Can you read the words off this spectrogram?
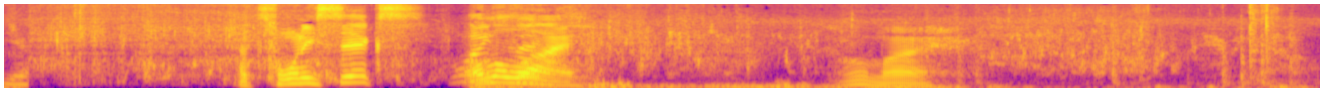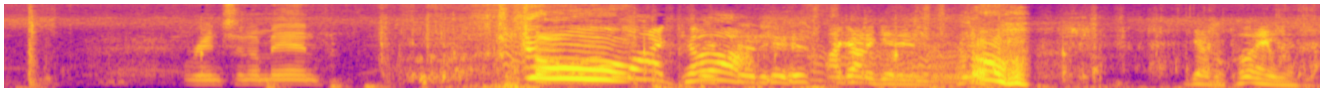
Yeah. That's 26 on the line. Oh my. Wrenching them in. Oh Oh, my god! I gotta get in there. oh You gotta be playing with it.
